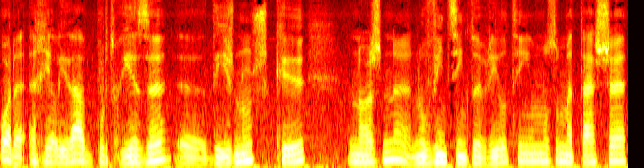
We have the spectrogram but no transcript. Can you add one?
Ora, a realidade portuguesa uh, diz-nos que nós, na, no 25 de Abril, tínhamos uma taxa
